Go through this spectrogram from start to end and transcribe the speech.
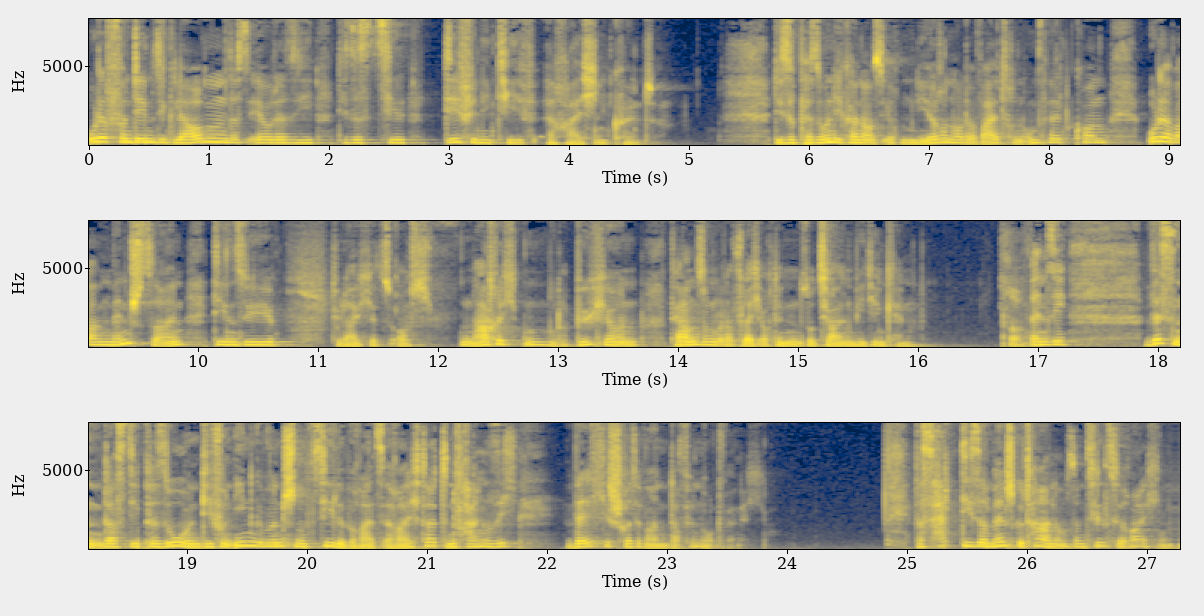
oder von dem Sie glauben, dass er oder sie dieses Ziel definitiv erreichen könnte. Diese Person, die kann aus ihrem näheren oder weiteren Umfeld kommen oder aber ein Mensch sein, den Sie vielleicht jetzt aus Nachrichten oder Büchern, Fernsehen oder vielleicht auch den sozialen Medien kennen. So, wenn Sie wissen, dass die Person die von Ihnen gewünschten Ziele bereits erreicht hat, dann fragen Sie sich, welche Schritte waren dafür notwendig? Was hat dieser Mensch getan, um sein Ziel zu erreichen?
